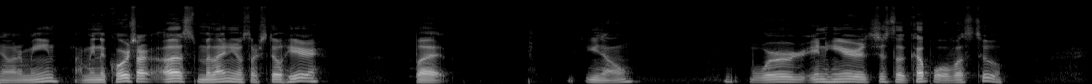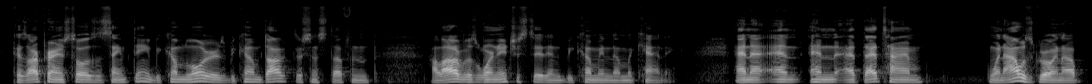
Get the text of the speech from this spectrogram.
know what I mean? I mean, of course, our us millennials are still here, but you know, we're in here. It's just a couple of us too, because our parents told us the same thing: become lawyers, become doctors, and stuff. And a lot of us weren't interested in becoming a mechanic. And and and at that time, when I was growing up,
